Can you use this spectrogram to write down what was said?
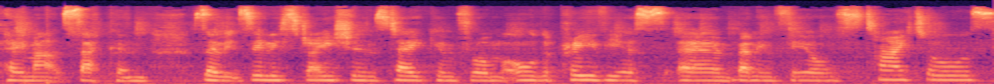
came out second. So it's illustrations taken from all the previous um, Beningfield's titles.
